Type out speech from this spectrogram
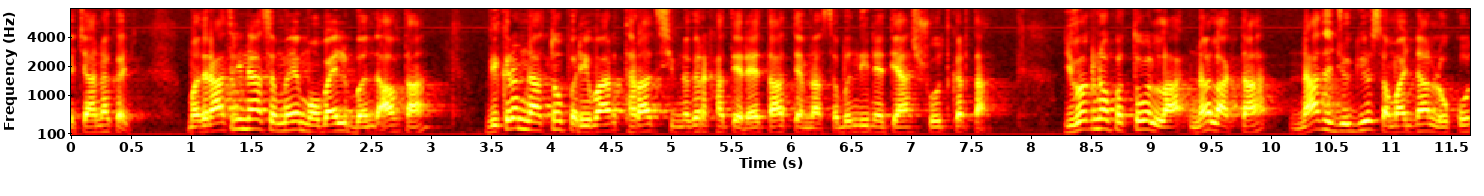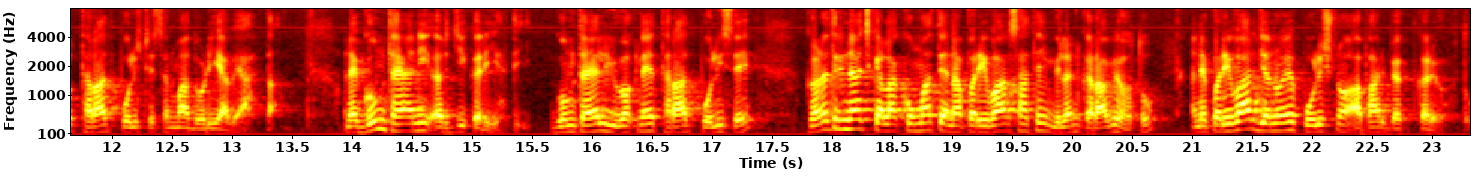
અચાનક જ મધરાત્રિના સમયે મોબાઈલ બંધ આવતા વિક્રમનાથનો પરિવાર થરાદ શિવનગર ખાતે રહેતા તેમના સંબંધીને ત્યાં શોધ કરતા યુવકનો પત્તો ન લાગતા નાથ જોગીઓ સમાજના લોકો થરાદ પોલીસ સ્ટેશનમાં દોડી આવ્યા હતા અને ગુમ થયાની અરજી કરી હતી. ગુમ થયેલ યુવકને થરાદ પોલીસે ગણતરીના જ કલાકોમાં તેના પરિવાર સાથે મિલન કરાવ્યો હતો અને પરિવારજનોએ પોલીસનો આભાર વ્યક્ત કર્યો હતો.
